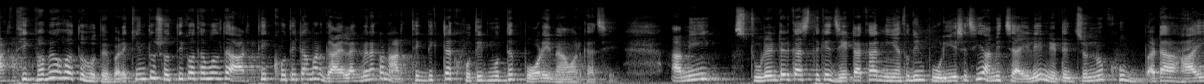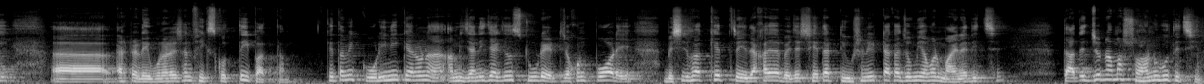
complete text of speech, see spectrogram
আর্থিকভাবেও হয়তো হতে পারে, কিন্তু সত্যি কথা বলতে আর্থিক ক্ষতিটা আমার গায়ে লাগবে না, কারণ আর্থিক দিকটা ক্ষতির মধ্যে পড়ে না আমার কাছে। আমি স্টুডেন্টের কাছ থেকে যে টাকা নিয়ে এতদিন পড়িয়ে এসেছি, আমি চাইলেই নেটের জন্য খুব একটা হাই একটা রেমুনারেশন ফিক্স করতেই পারতাম। কিন্তু আমি করিনি কেননা, আমি জানি যে একজন স্টুডেন্ট যখন পড়ে, বেশিরভাগ ক্ষেত্রেই দেখা যাবে যে সে তার টিউশনির টাকা জমি আমার মাইনে দিচ্ছে। তাদের জন্য আমার সহানুভূতি ছিল।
